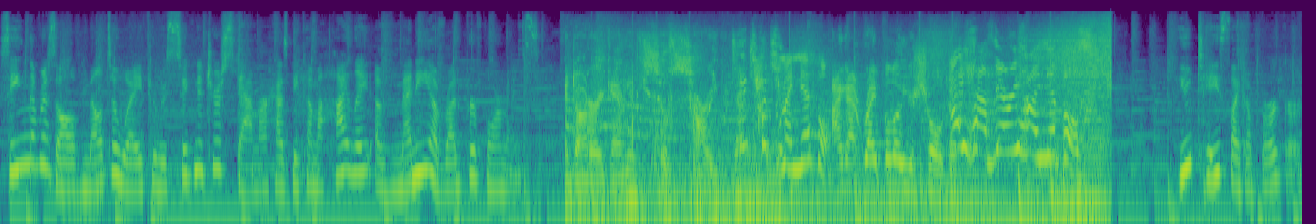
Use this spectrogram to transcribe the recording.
Seeing the resolve melt away through his signature stammer has become a highlight of many a Rudd performance. My daughter again. He's so sorry. Don't touch my nipple. I got right below your shoulder. I have very high nipples. You taste like a burger.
